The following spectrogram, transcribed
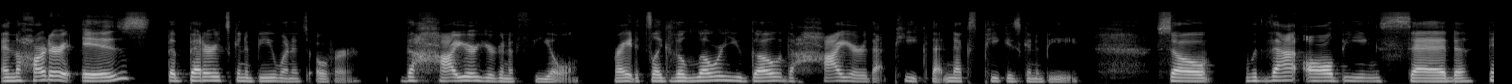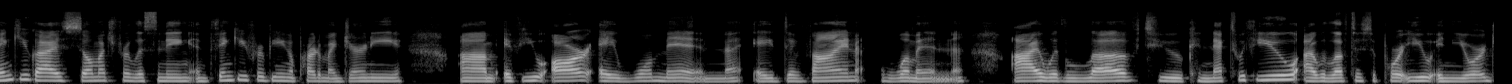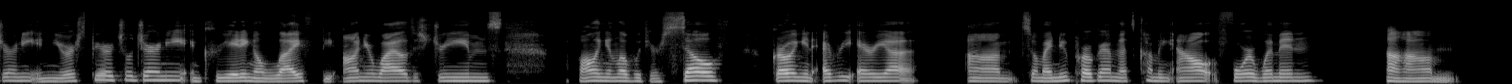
And the harder it is, the better it's going to be when it's over. The higher you're going to feel right? It's like the lower you go, the higher that peak, that next peak is going to be. So, with that all being said, thank you guys so much for listening and thank you for being a part of my journey. Um, if you are a woman, a divine woman, I would love to connect with you. I would love to support you in your journey, in your spiritual journey, in creating a life beyond your wildest dreams, falling in love with yourself, growing in every area. Um, so my new program that's coming out for women, um,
